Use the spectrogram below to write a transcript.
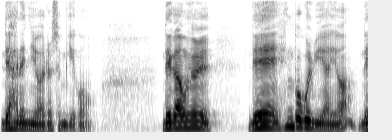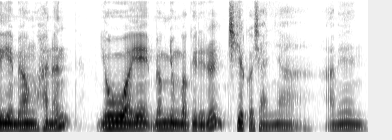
내 하나님 여호와를 섬기고 내가 오늘 내 행복을 위하여 내게 명하는 여호와의 명령과 규례를 지킬 것이 아니냐. 아멘.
